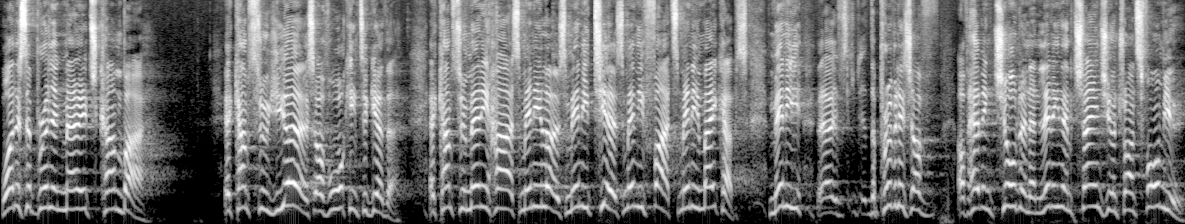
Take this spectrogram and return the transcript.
What does a brilliant marriage come by? It comes through years of walking together. It comes through many highs, many lows, many tears, many fights, many makeups, many, uh, the privilege of, of having children and letting them change you and transform you.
